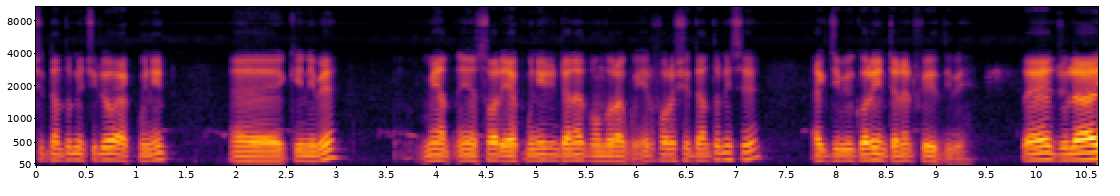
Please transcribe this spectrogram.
সিদ্ধান্ত নিয়েছিল এক মিনিট কি নেবে? মেয়াদ সরি এক মিনিট ইন্টারনেট বন্ধ রাখবে। এরপরে সিদ্ধান্ত নিছে, এক জিবি করে ইন্টারনেট ফিরে দিবে। তো জুলাই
